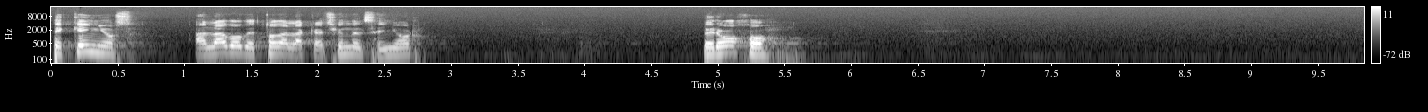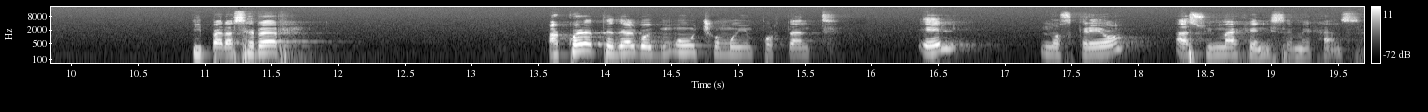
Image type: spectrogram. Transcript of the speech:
pequeños al lado de toda la creación del Señor. Pero ojo, Y para cerrar, acuérdate de algo mucho, muy importante. Él nos creó a su imagen y semejanza.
